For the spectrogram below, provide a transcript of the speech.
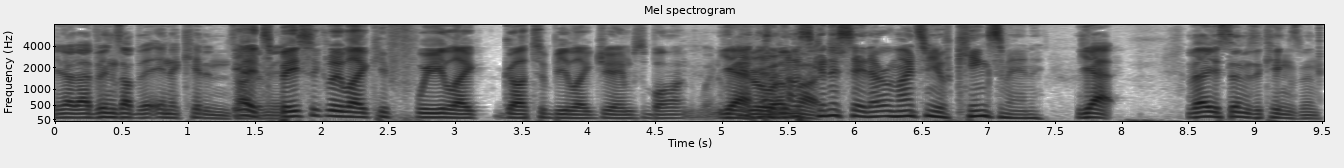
You know that brings up the inner kid inside yeah, of it's me. basically like if we like got to be like James Bond when Yeah, we grew pretty I was gonna say that reminds me of Kingsman. yeah, very similar to Kingsman.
